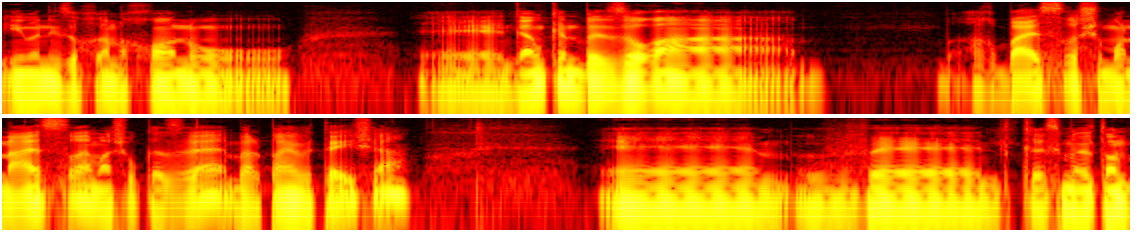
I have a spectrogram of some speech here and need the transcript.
אם אני זוכר נכון, הוא אה, גם כן באזור ה... 14-18, משהו כזה, ב-2009. אמ, וקריס מידלטון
